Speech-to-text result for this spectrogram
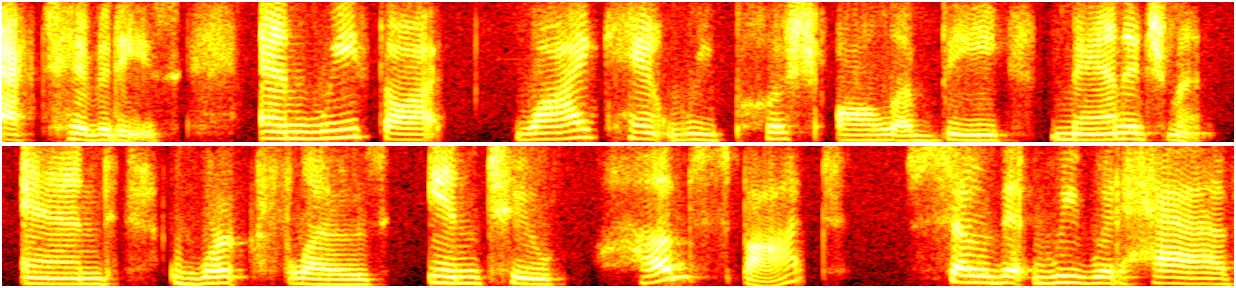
activities. And we thought, why can't we push all of the management and workflows into HubSpot so that we would have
